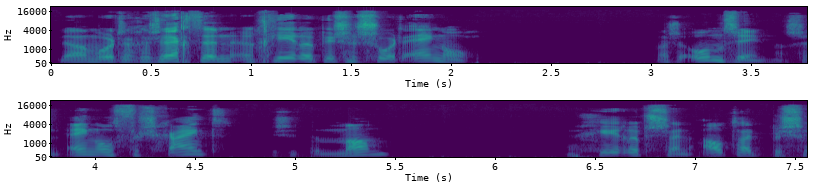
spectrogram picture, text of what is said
dan wordt er gezegd een, een gerub is een soort engel. Dat is onzin. Als een engel verschijnt, is het een man. En gerubs zijn altijd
